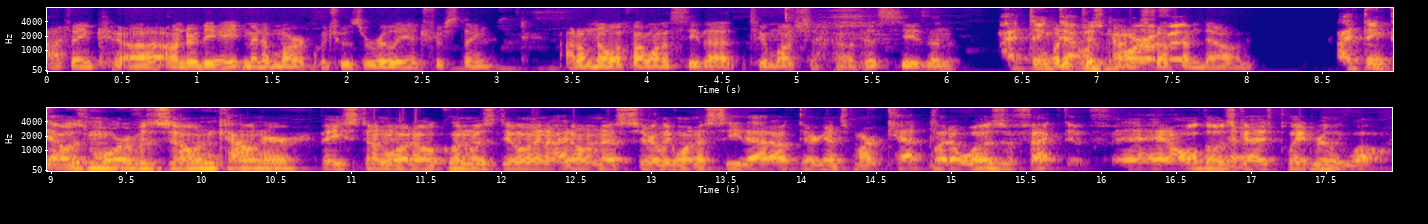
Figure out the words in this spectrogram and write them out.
I think, uh, under the eight minute mark, which was really interesting. I don't know if I want to see that too much this season. I think that was kind more of shut of a, them down. I think that was more of a zone counter based on what Oakland was doing. I don't necessarily want to see that out there against Marquette, but it was effective, and all those Yeah. guys played really well.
